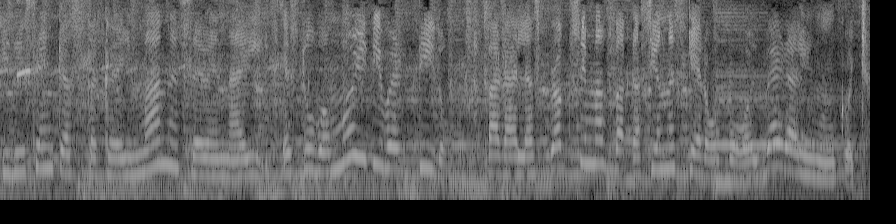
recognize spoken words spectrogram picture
Y dicen que hasta caimanes se ven ahí. Estuvo muy divertido. Para las próximas vacaciones quiero volver a Limoncocha.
